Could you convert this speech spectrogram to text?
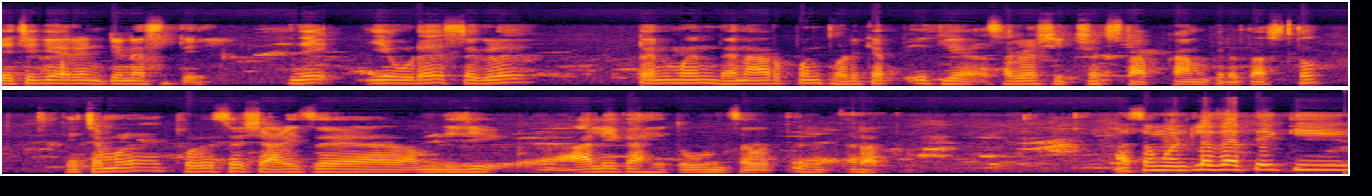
याची गॅरंटी नसते. म्हणजे एवढं सगळं तन मन धन अर्पण थोडक्यात इथल्या सगळा शिक्षक स्टाफ काम करत असतो. त्याच्यामुळे थोडंसं शाळेचं म्हणजे जी आलेख आहे तो उंचावत राहतो. असं म्हटलं जाते की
